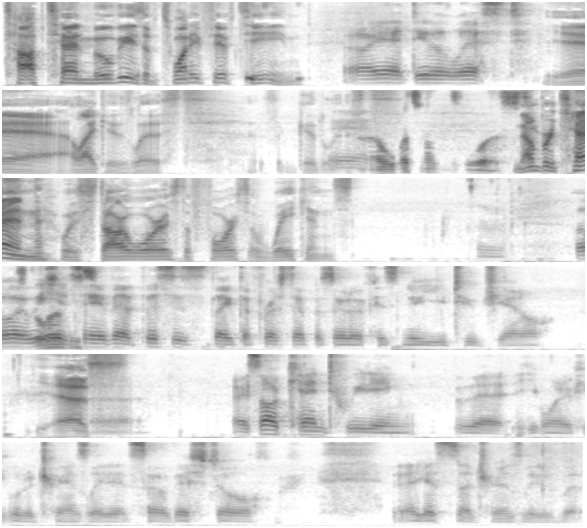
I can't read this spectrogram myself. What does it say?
top ten movies of 2015. Oh yeah, do the list. Yeah, I like his list. It's a good list. Yeah. Uh, what's on this list? Number ten was Star Wars: The Force Awakens. Well, Still we should haven't say that this is like the first episode of his new YouTube channel. Yes, I saw Ken tweeting that he wanted people to translate it, so they're still. I guess it's not translated, but.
